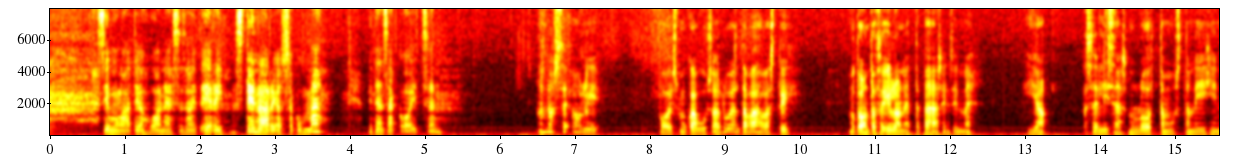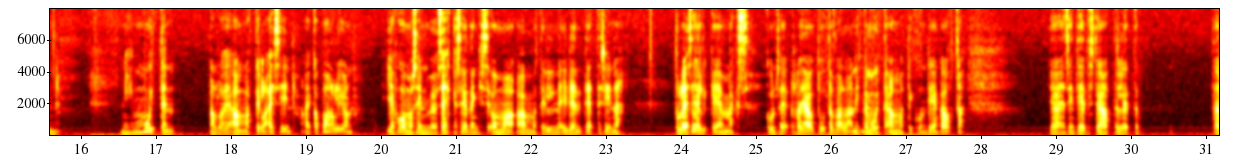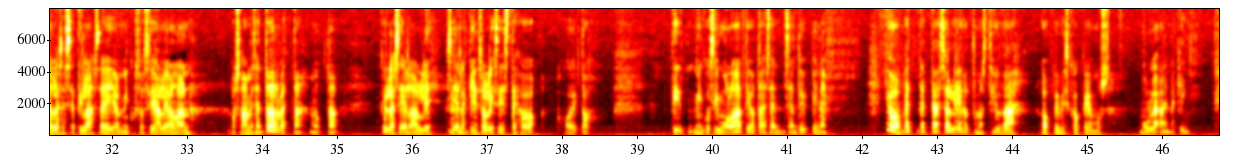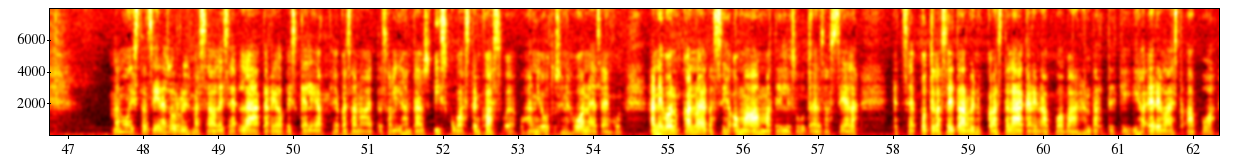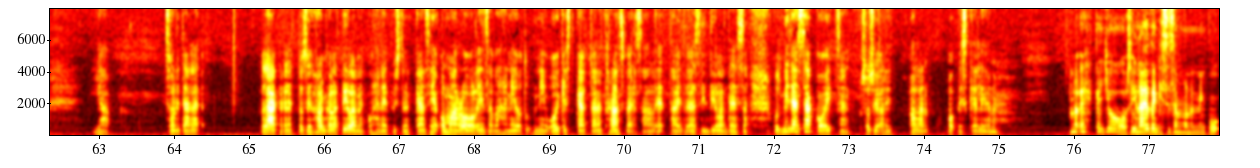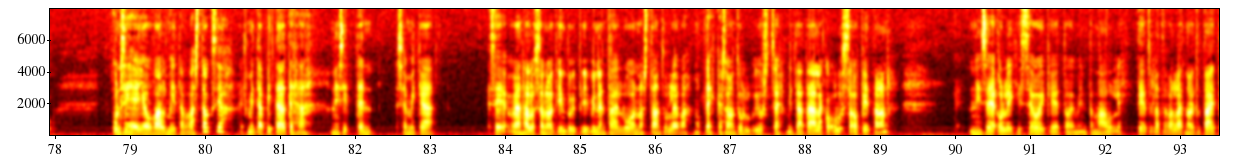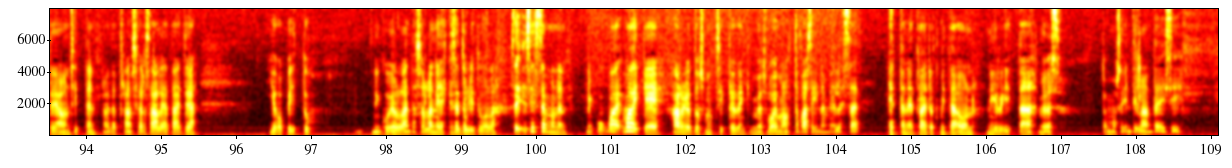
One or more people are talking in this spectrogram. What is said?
simulaatiohuoneessa, sä olit eri skenaariossa kuin mä. Miten sä koit sen? No se oli pois mukavuusalueelta vahvasti, mutta on tosi iloinen, että pääsin sinne. Ja se lisäsi mun luottamusta niihin, niihin muiden alojen ammattilaisiin aika paljon. Ja huomasin myös, ehkä se jotenkin se oma ammatillinen identiteetti siinä tulee selkeämmäksi, kun se rajautuu tavallaan niiden mm. muiden ammattikuntien kautta. Ja ensin tietysti ajattelin, että tällaisessa tilassa ei ole niin sosiaalialan osaamisen tarvetta, mutta kyllä siellä oli, sielläkin se oli siis tehohoito, ti, niin kuin simulaatio tai sen, sen tyyppinen. Joo, että, että se oli ehdottomasti hyvä oppimiskokemus mulle ainakin. Mä muistan siinä sun ryhmässä oli se lääkäriopiskelija, joka sanoi, että se oli ihan täys iskuvasten kasvoja, kun hän joutui sinne huoneeseen, kun hän ei voinutkaan nojata siihen omaan ammatillisuuteensa siellä. Että se potilas ei tarvinnutkaan sitä lääkärin apua, vaan hän tarvitsikin ihan erilaista apua. Ja se oli tälle lääkärille tosi hankala tilanne, kun hän ei pystynytkään siihen omaan rooliinsa, vaan hän joutui niin oikeasti käyttämään transversaaleja taitoja siinä tilanteessa. Mutta miten sä koit sen sosiaalialan opiskelijana? No ehkä joo. Siinä on jotenkin se semmoinen, niin kun siihen ei ole valmiita vastauksia, että mitä pitää tehdä, niin sitten se, mikä se, mä en halua sanoa, että intuitiivinen tai luonnostaan tuleva, mutta ehkä se on tullut just se, mitä täällä koulussa opitaan niin se olikin se oikea toimintamalli tietyllä tavalla, että noita taitoja on sitten, noita transversaaleja taitoja jo opittu niin kuin jollain tasolla, niin ehkä se tuli tuolla. Se, siis semmoinen niin kuin vaikea harjoitus, mutta sitten jotenkin myös voimauttava siinä mielessä, että, että ne taidot, mitä on, niin riittää myös tuommoisiin tilanteisiin.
